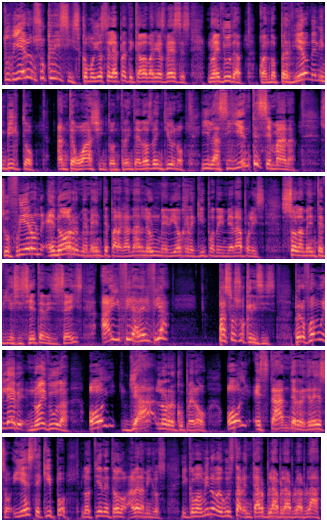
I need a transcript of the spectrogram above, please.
Tuvieron su crisis, como yo se le he platicado varias veces, no hay duda. Cuando perdieron el invicto ante Washington 32-21 y la siguiente semana sufrieron enormemente para ganarle un mediocre equipo de Indianápolis solamente 17-16, ahí Filadelfia pasó su crisis, pero fue muy leve, no hay duda. Hoy ya lo recuperó. Hoy están de regreso y este equipo lo tiene todo. A ver amigos, y como a mí no me gusta aventar bla, bla, bla, bla,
